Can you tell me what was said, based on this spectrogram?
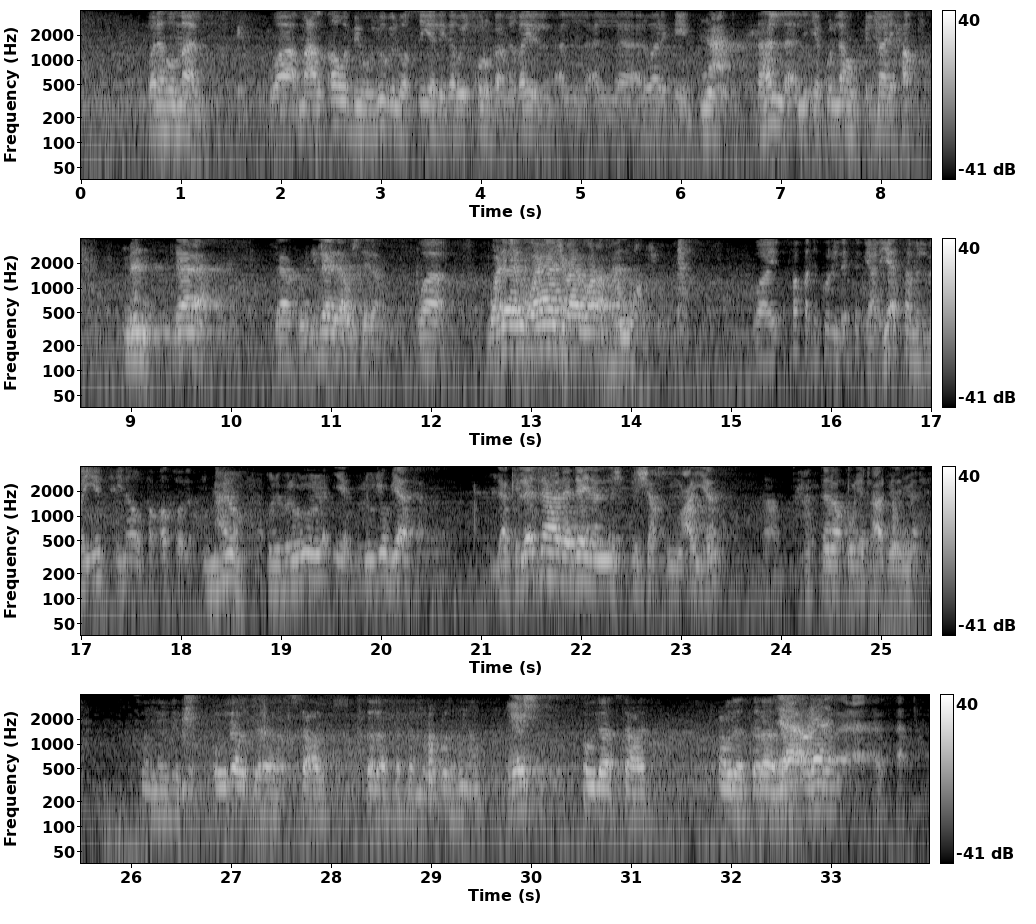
وله مال ومع القول بوجوب الوصية لذوي القربى من غير ال ال ال الوارثين نعم. فهل يكون لهم في المال حق؟ من؟ لا لا. لا يكون إلا إذا أوصي له. و ولا ولا يجب على الورثة أن يخرجوا وفقط يكون الإثم يعني يأثم الميت حينه فقط ولا؟ معلوم. بالوجوب يأثم. لكن ليس هذا دينا لشخص معين نعم. حتى نقول يتعرف بذمته أولاد سعد ثلاثة نقول هنا. إيش؟ أولاد سعد. أولاد ثلاثة. لا أولاد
